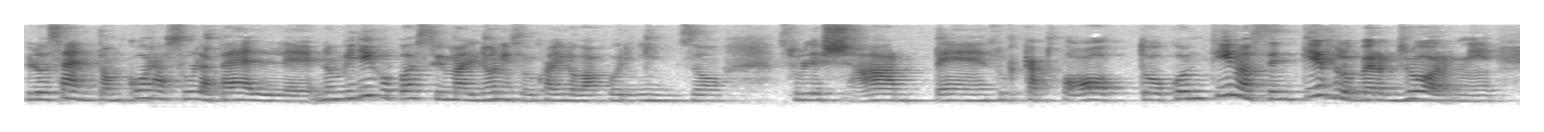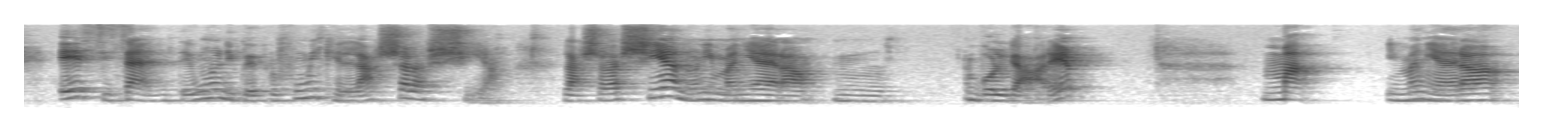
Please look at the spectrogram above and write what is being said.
lo sento ancora sulla pelle, non vi dico poi sui maglioni sul quali lo vaporizzo, sulle sciarpe, sul cappotto, continuo a sentirlo per giorni e si sente uno di quei profumi che lascia la scia, lascia la scia non in maniera mh, mm, volgare, ma in maniera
